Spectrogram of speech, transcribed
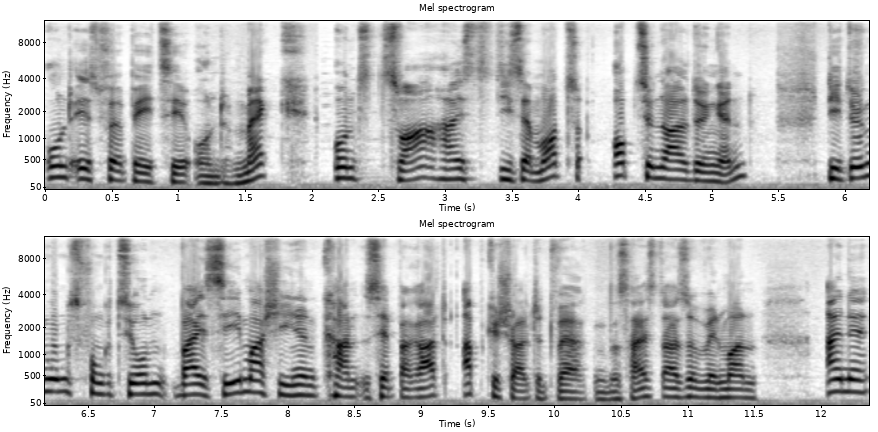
und ist für PC und Mac. Und zwar heißt dieser Mod optional düngen. Die Düngungsfunktion bei Seemaschinen kann separat abgeschaltet werden. Das heißt also, wenn man eine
